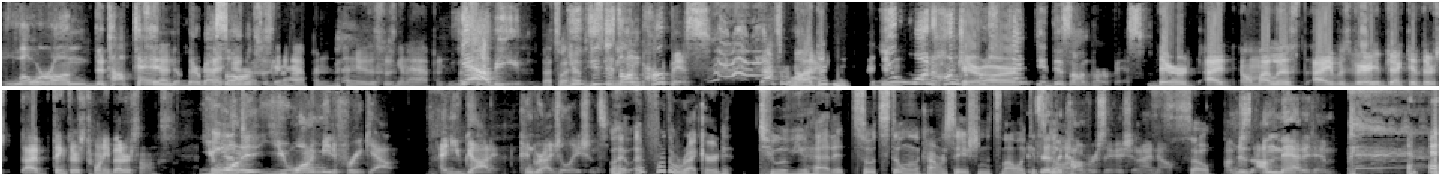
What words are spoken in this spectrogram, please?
lower on the top ten See, of their I best knew songs. this was going to happen. I knew this was going to happen. Yeah, be, That's what you did this me. on purpose. That's No, why I didn't. I didn't. you one hundred There are- percent did this on purpose. there I on my list I was very objective. There's I think there's 20 better songs. You And- wanted you wanted me to freak out, and you got it. Congratulations. And For the record, two of you had it, so it's still in the conversation. It's not like It's, it's, in the conversation. I know. So I'm just I'm mad at him. I,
